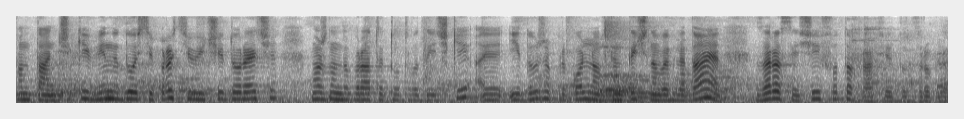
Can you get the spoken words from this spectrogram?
фонтанчики. Він і досі працюючий, до речі. Можна добрати тут водички е, і дуже прикольно, автентично виглядає. Зараз я ще й фотографію тут зроблю.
